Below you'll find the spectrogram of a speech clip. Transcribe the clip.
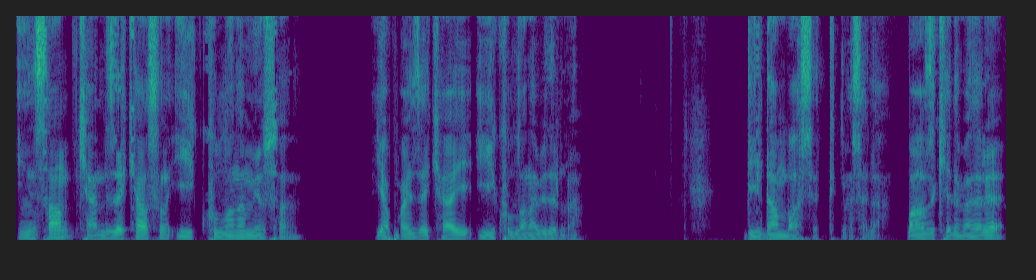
İnsan kendi zekasını iyi kullanamıyorsa yapay zekayı iyi kullanabilir mi? Dilden bahsettik mesela. Bazı kelimelere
